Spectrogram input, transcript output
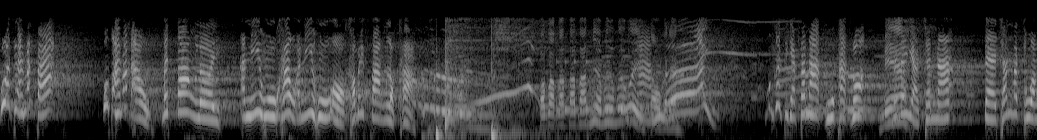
พูดสิให้มันปะกูไปมันเอา ไม่ต้องเลย อันนี้หูเข้า อันนี้หูออกเขาไม่ฟังหรอกค่ะ ปะปะปะปะปะเมื่อเมื่อเมื่อโอ้ยถามเจ้าก็เลยมึงก็สิอยากชนะกูคักเนาะแม่ ไม่ได้อยากชนะ แต่ฉันมาทวง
